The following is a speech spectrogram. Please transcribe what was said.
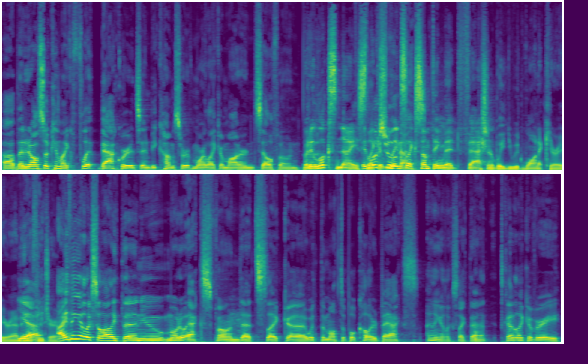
Uh, but it also can like flip backwards and become sort of more like a modern cell phone. but it looks nice. It like looks it really looks like something that fashionably you would want to carry around in the future. I think it looks a lot like the new Moto X phone that's like uh, with the multiple colored backs. I think it looks like that. It's got like a very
